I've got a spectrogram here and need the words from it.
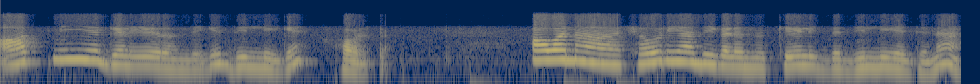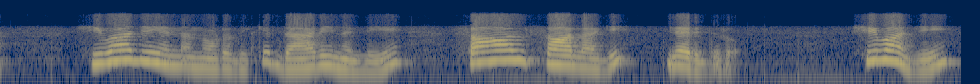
ಆತ್ಮೀಯ ಗೆಳೆಯರೊಂದಿಗೆ ದಿಲ್ಲಿಗೆ ಹೊರಟ. ಅವನ ಶೌರ್ಯಾದಿಗಳನ್ನು ಕೇಳಿದ್ದ ದಿಲ್ಲಿಯ ಜನ ಶಿವಾಜಿಯನ್ನು ನೋಡೋದಕ್ಕೆ ದಾರಿನಲ್ಲಿ ಸಾಲ್ ಸಾಲಾಗಿ ನೆರೆದರು. ಶಿವಾಜಿ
